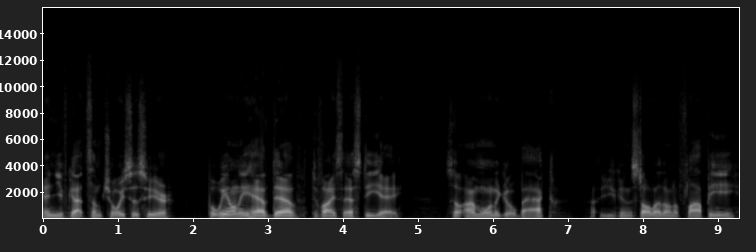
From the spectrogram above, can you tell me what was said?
And you've got some choices here, but we only have dev device SDA. So I'm going to go back. Uh, you can install it on a floppy,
